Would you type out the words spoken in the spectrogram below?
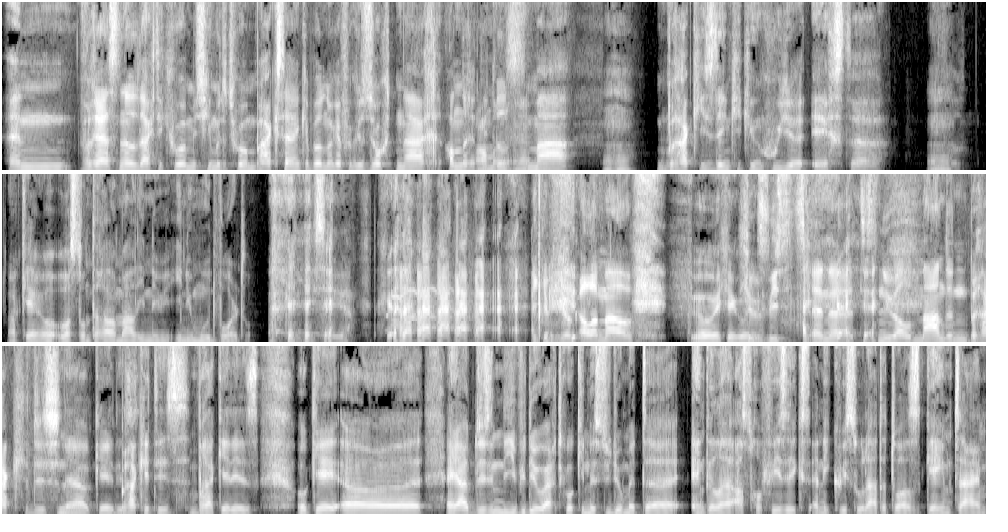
En vrij snel dacht ik gewoon, misschien moet het gewoon Brak zijn. Ik heb wel nog even gezocht naar andere, andere titels, ja. maar -hmm. Brak is denk ik een goede eerste mm. Oké, okay. wat stond er allemaal in uw, in uw moodboard? Zeggen. ik heb die ook allemaal oh, gewist en uh, het is nu al maanden brak, dus, okay, dus brak het is. Brak het is. Oké, okay, uh, en ja, dus in die video werd ik ook in de studio met enkele astrophysics en ik wist hoe laat het was, game time.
